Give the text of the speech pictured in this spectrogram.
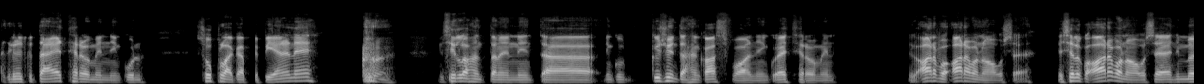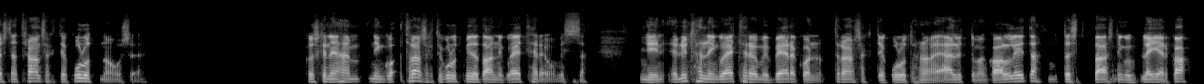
että nyt kun tämä Ethereumin niin kuin supply cap pienenee, niin silloinhan tänne, niin tämä niin kuin kysyntähän kasvaa niin kuin Ethereumin, niin arvo, arvo nousee. Ja silloin kun arvo nousee, niin myös nämä transaktiokulut nousee. Koska nehän niin kuin, transaktiokulut mitataan niin kuin Ethereumissa. Niin, ja nythän niin kuin Ethereumin verkon transaktiokulut on älyttömän kalliita, mutta sitten taas niin kuin Layer 2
